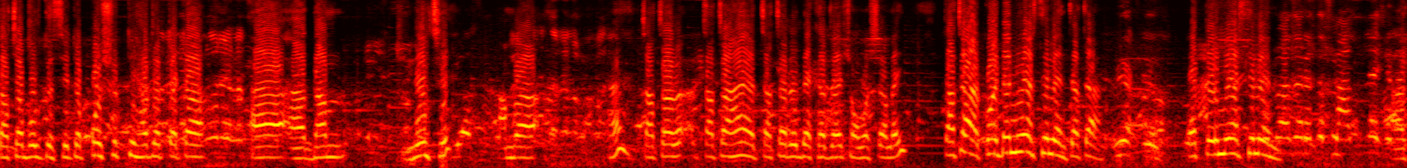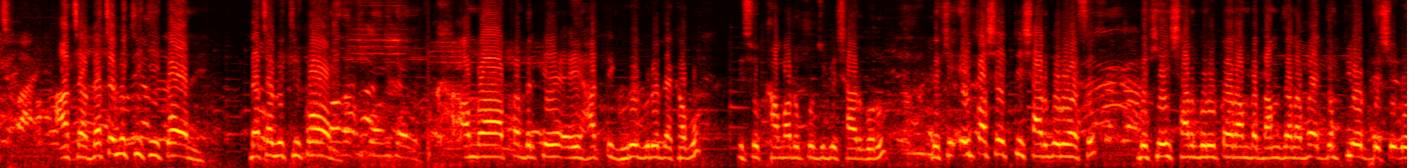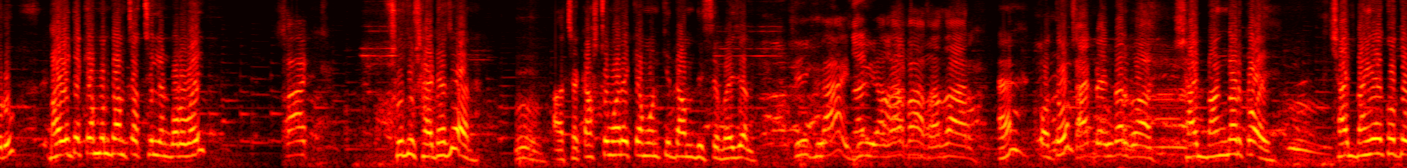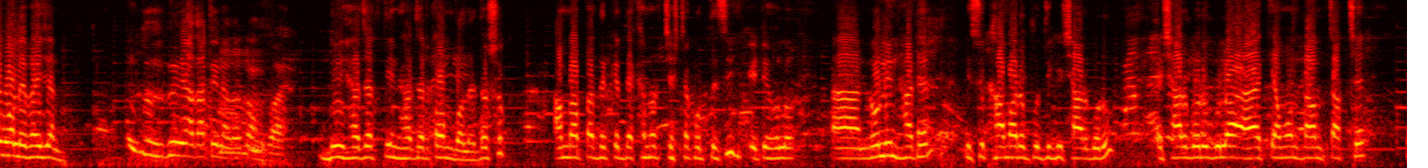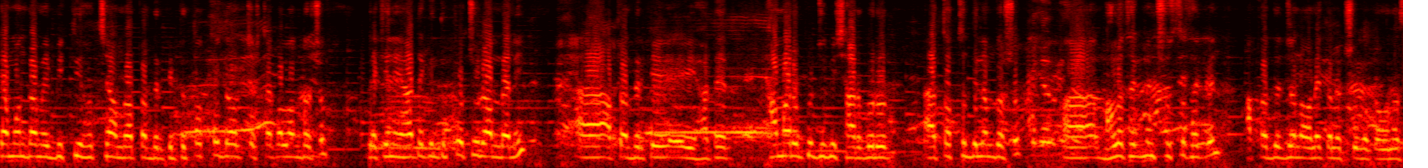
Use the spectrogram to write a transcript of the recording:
চাচা বলতেছে এটা পঁয়ষট্টি হাজার টাকা দাম বলছে। আমরা হ্যাঁ চাচা চাচা হ্যাঁ চাচারে দেখা যায় সমস্যা নাই। চাচা কয়টা নিয়ে আসছিলেন চাচা? একটাই নিয়ে আসছিলেন? আচ্ছা আচ্ছা বেচা বিক্রি কি কম? বেচা বিক্রি কম। আমরা আপনাদেরকে এই হাটটি ঘুরে ঘুরে দেখাবো। কিছু খামার উপযোগী সার গরু। দেখি এই পাশে একটি সার গরু আছে। দেখি এই সার গরুটার আমরা দাম জানাব। একদম পিওর দেশি গরু। ভাই এটা কেমন দাম চাচ্ছিলেন বড় ভাই? ষাট। শুধু ষাট হাজার? আচ্ছা কাস্টমারে কেমন কি দাম দিচ্ছে ভাইজান? ঠিক নাই দুই হাজার পাঁচ হাজার। হ্যাঁ কত? ষাট ব্যাংবার কয়। ষাট ভাঙবার কয়? ষাট ভাঙে কত বলে ভাইজান? দুই হাজার তিন হাজার কম কয়। দুই হাজার তিন হাজার কম বলে। দর্শক আমরা আপনাদেরকে দেখানোর চেষ্টা করতেছি। এটি হলো নলিন হাটের কিছু খামার উপযোগী সার গরু। এই সার গরুগুলা কেমন দাম চাচ্ছে কেমন দামে বিক্রি হচ্ছে আমরা আপনাদেরকে একটু তথ্য দেওয়ার চেষ্টা করলাম দর্শক। দেখেন এই হাটে কিন্তু প্রচুর আমদানি। আপনাদেরকে এই হাটের খামার উপযোগী সার গরুর তথ্য দিলাম দর্শক। ভালো থাকবেন, সুস্থ থাকবেন। আপনাদের জন্য অনেক অনেক শুভকামনা।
